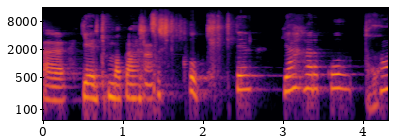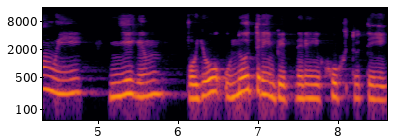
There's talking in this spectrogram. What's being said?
а ярьж болцсохгүй гэхдээ яа харахгүй тухайн үеийн нийгэм буюу өнөөдрийн бидний хүүхдүүдийн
